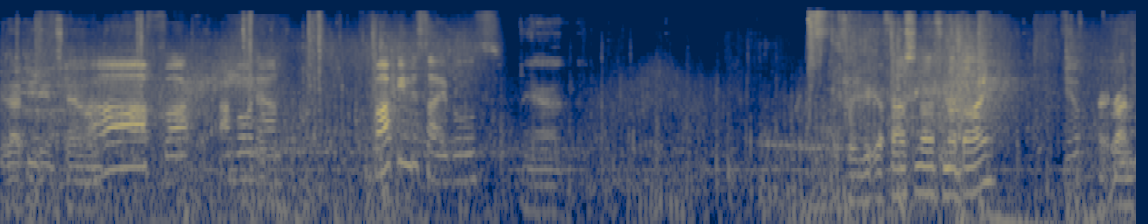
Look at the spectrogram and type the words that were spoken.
Yeah, that deviant's down. Oh, fuck. I'm going down. Fucking disciples. Yeah. Try to get you fast enough and not die? Yep. Alright, run.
